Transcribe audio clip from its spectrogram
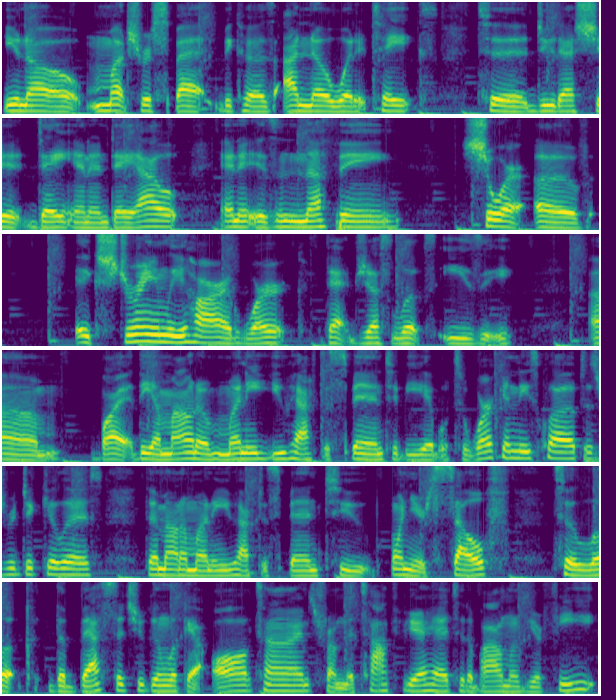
You know, much respect because I know what it takes to do that shit day in and day out, and it is nothing short of extremely hard work that just looks easy. Um, but the amount of money you have to spend to be able to work in these clubs is ridiculous. The amount of money you have to spend to on yourself to look the best that you can look at all times from the top of your head to the bottom of your feet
